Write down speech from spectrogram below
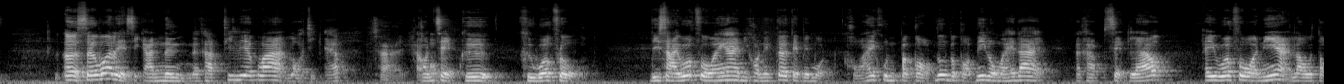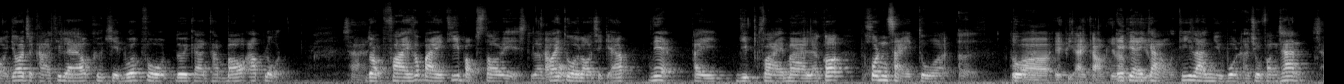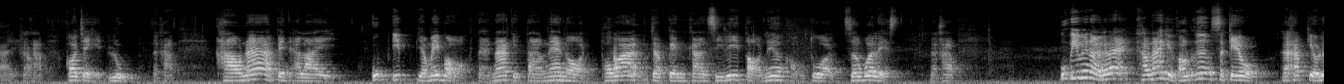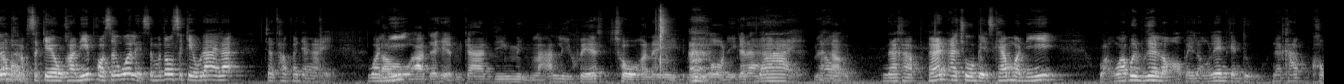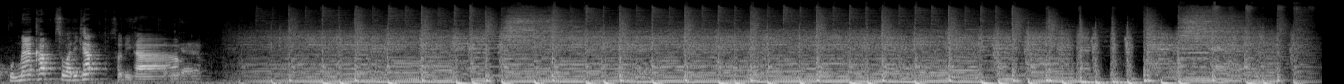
เออเซิร์ฟเวอร์เลสอีกอันหนึ่งนะครับ ที่เรียกว่า Logic App ใช่ครับคอนเซปต์คือคือ workflow ดีไซน์ workflow ง่ายๆมีคอนเนคเตอร์เต็มไปหมด ขอให้คุณประกอบนู่นประกอบนี่ลงมาให้ได้นะครับเสร็จแล้วไอ้ workflow อันเนี้ยเราต่อยอดจากคราวที่แล้ว คือเขียน workflow โดยการทำ bulk upload ใช่ดรอปไฟล์เข้าไปที่ Bob Storage แล้วครัก็บให้ตัวผม Logic App เนี่ยไปหยิบไฟล์มาแล้วก็พ่นใส่ตัวเอ่อตัว API เก่าที่เรา API มีอยู่เก่าที่รันอยู่บน Azure Function ใช่ครับนะครับก็จะเห็นลูปนะครับคราวหน้าเป็นอะไรอุ๊บอิฟยังไม่บอกแต่น่าติดตามแน่นอน เพราะว่าผมจะเป็นการซีรีส์ต่อเนื่องของตัว serverless นะครับ อุ๊บอิฟไปหน่อยก็ได้คราวหน้าเกี่ยวกับเรื่องสเกลนะครับเกี่ยวเรื่องกับสเกลคราวนี้พอ serverless มันต้องสเกลได้แล้วจะทำกันยังไง วันนี้เราอาจจะเห็นการยิง 1 ล้านรีเควสโชว์กันในวิดีโอนี้ก็ได้ได้นะครับเอานะครับงั้น Azure Base Camp วันนี้ หวังว่าเพื่อนๆลองออกไปลองเล่นกันดูนะครับขอบคุณมากครับ สวัสดีครับ สวัสดีครับครับ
